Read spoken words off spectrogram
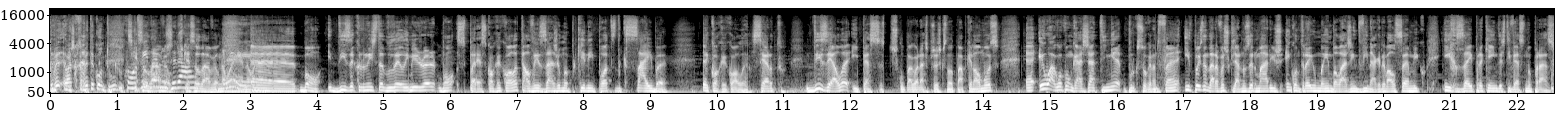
Eu acho que rebenta com tudo. Com é vida saudável. no geral. diz que é saudável. Não é, não Ah, bom, diz a cronista do Daily Mirror: bom, se parece Coca-Cola, talvez haja uma pequena hipótese de que saiba a Coca-Cola, certo? Diz ela, e peço desculpa agora às pessoas que estão a tomar pequeno almoço, ah, eu água com gás já tinha, porque sou grande fã, e depois de andar a vasculhar nos armários, encontrei uma embalagem de vinagre balsâmico e rezei para que ainda estivesse no prazo.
